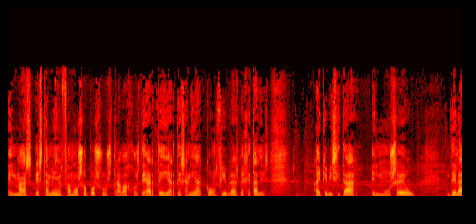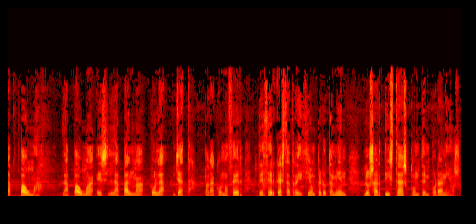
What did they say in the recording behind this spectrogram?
El MAS es también famoso por sus trabajos de arte y artesanía con fibras vegetales. Hay que visitar el Museo de la Pauma. La Pauma es la palma o la yata para conocer de cerca esta tradición, pero también los artistas contemporáneos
